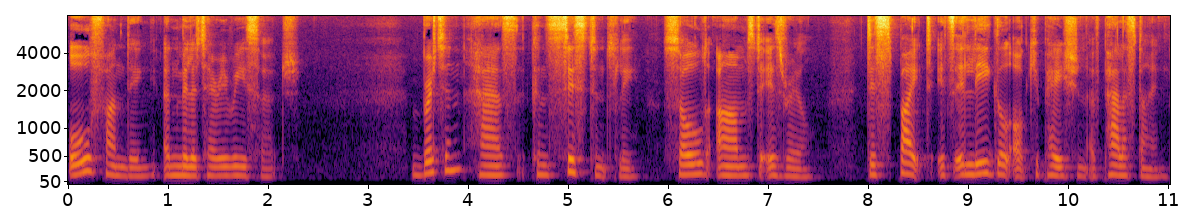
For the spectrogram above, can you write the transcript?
all funding, and military research. Britain has consistently sold arms to Israel, despite its illegal occupation of Palestine.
